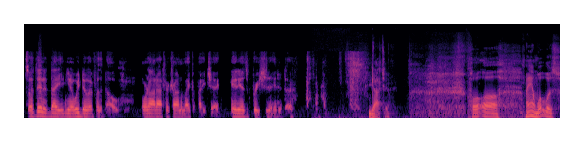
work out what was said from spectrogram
so at the end of the day, you know, we do it for the dog. We're not out there trying to make a paycheck. It is appreciated though. Gotcha. Well, uh, man, what was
